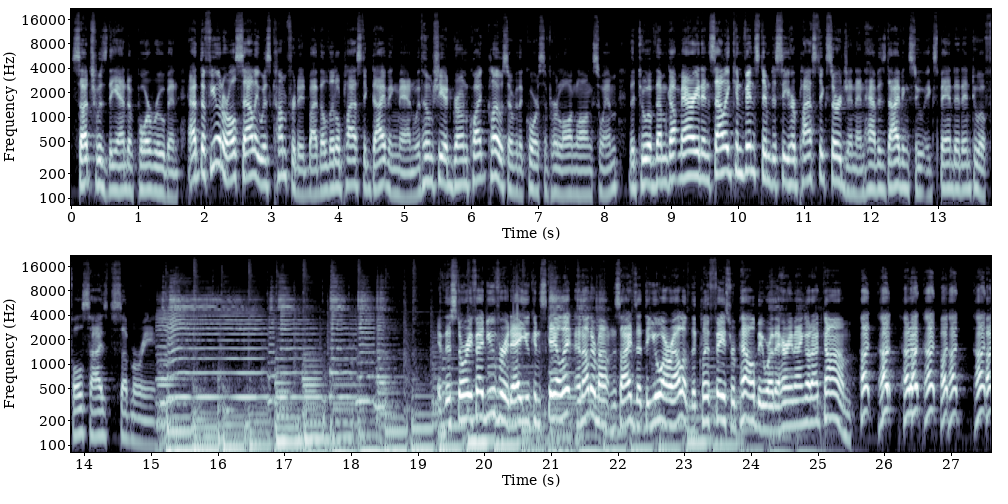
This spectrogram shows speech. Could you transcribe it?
Such was the end of poor Reuben. At the funeral, Sally was comforted by the little plastic diving man with whom she had grown quite close over the course of her long, long swim. The two of them got married, and Sally convinced him to see her plastic surgeon and have his diving suit expanded into a full sized submarine. If this story fed you for a day, you can scale it and other mountainsides at the URL of the cliff face repel hut, hut, hut, hut, hut hut, hut, hut, hut.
